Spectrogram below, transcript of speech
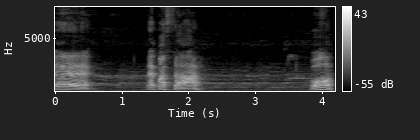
é, vai passar. Ó,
